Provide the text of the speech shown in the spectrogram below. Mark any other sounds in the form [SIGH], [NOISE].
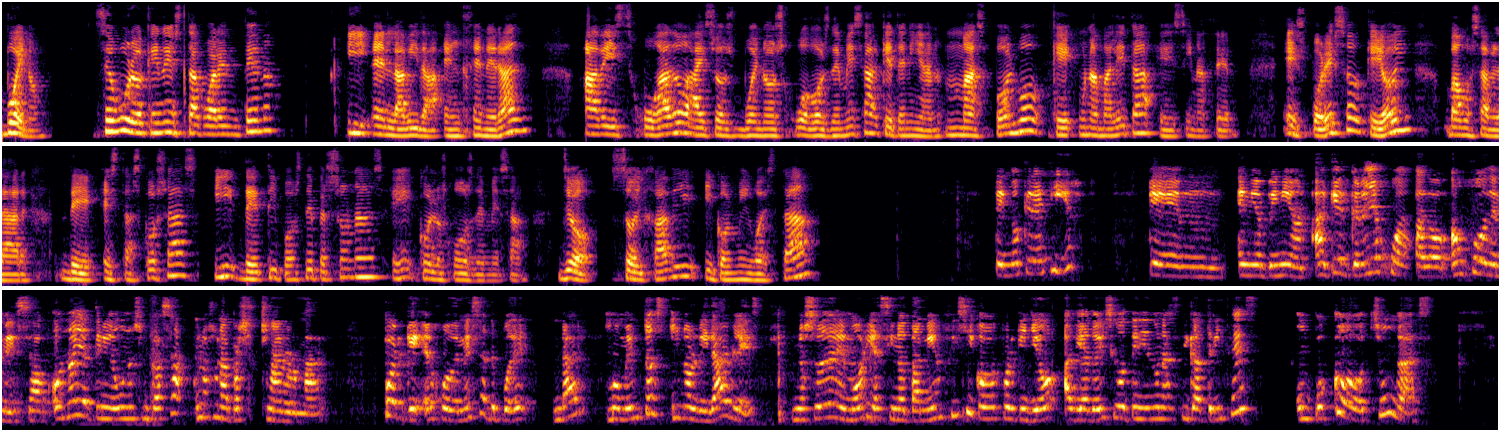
Bueno, seguro que en esta cuarentena y en la vida en general habéis jugado a esos buenos juegos de mesa que tenían más polvo que una maleta eh, sin hacer. Es por eso que hoy vamos a hablar de estas cosas y de tipos de personas eh, con los juegos de mesa. Yo soy Javi y conmigo está... Tengo que decir que, en mi opinión, aquel que no haya jugado a un juego de mesa o no haya tenido uno en su casa no es una persona normal. Porque el juego de mesa te puede dar momentos inolvidables, no solo de memoria, sino también físicos, porque yo a día de hoy sigo teniendo unas cicatrices un poco chungas.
